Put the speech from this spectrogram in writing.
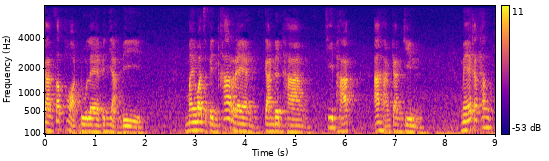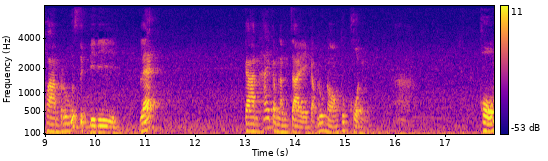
การซัพพอร์ตดูแลเป็นอย่างดี ไม่ว่าจะเป็นค่าแรง การเดินทาง ที่พัก อาหารการกิน แม้กระทั่งความรู้สึกดีๆ และการให้กำลังใจกับลูกน้องทุกคน ผม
